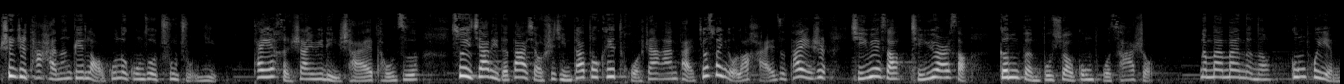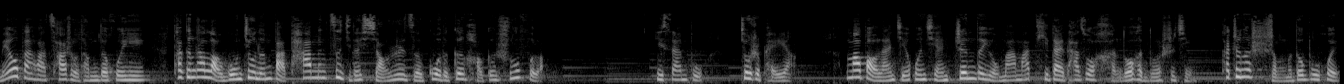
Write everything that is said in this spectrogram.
甚至她还能给老公的工作出主意。她也很善于理财投资，所以家里的大小事情她都可以妥善安排。就算有了孩子，她也是请月嫂，请育儿嫂，根本不需要公婆插手。那慢慢的呢，公婆也没有办法插手他们的婚姻，她跟她老公就能把他们自己的小日子过得更好、更舒服了。第三步就是培养，妈宝男结婚前真的有妈妈替代他做很多很多事情，他真的什么都不会。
